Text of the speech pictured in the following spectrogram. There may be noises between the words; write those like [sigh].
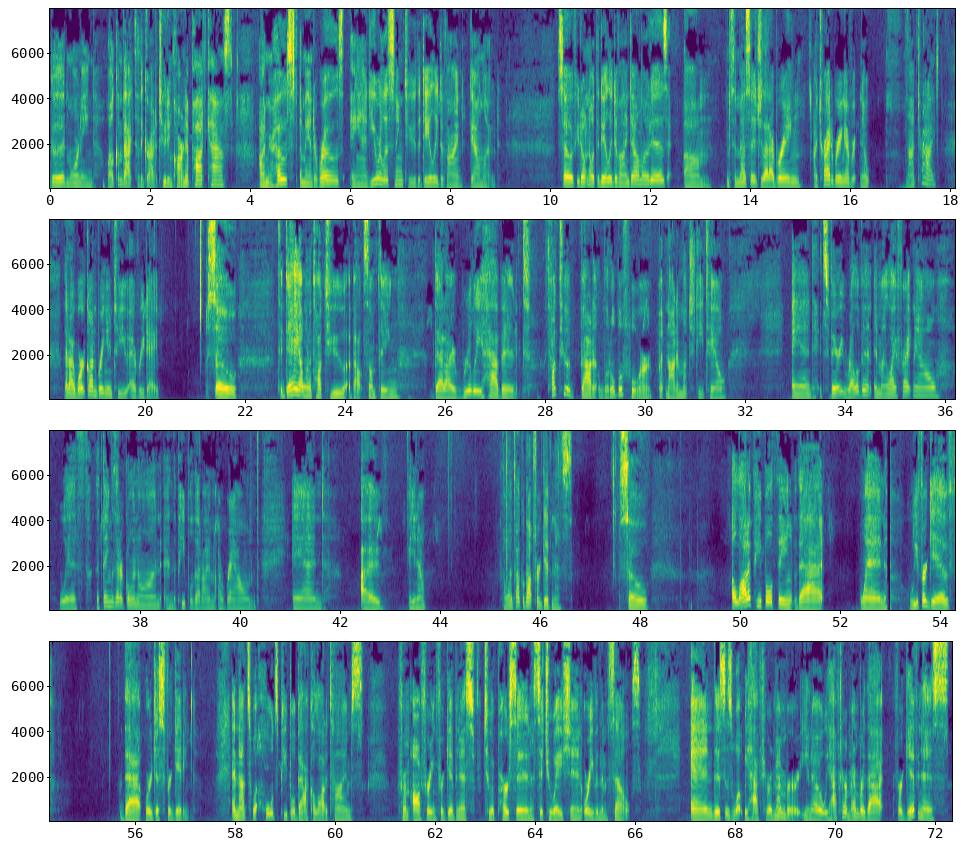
Good morning. Welcome back to the Gratitude Incarnate podcast. I'm your host, Amanda Rose, and you are listening to the Daily Divine Download. So, if you don't know what the Daily Divine Download is, um, it's a message that I bring, I try to bring every, nope, not try, that I work on bringing to you every day. So, today I want to talk to you about something that I really haven't talked to you about it a little before, but not in much detail. And it's very relevant in my life right now with the things that are going on and the people that I'm around. And I, you know, I want to talk about forgiveness. So, a lot of people think that when we forgive, that we're just forgetting. And that's what holds people back a lot of times from offering forgiveness to a person, a situation, or even themselves. And this is what we have to remember. You know, we have to remember that forgiveness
